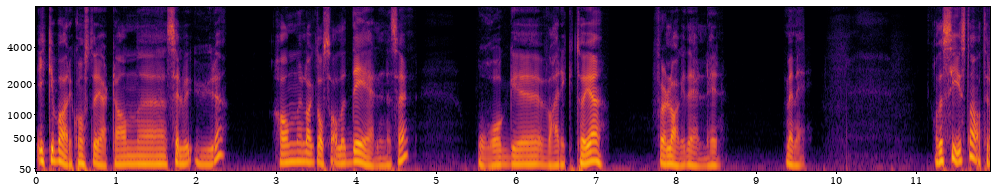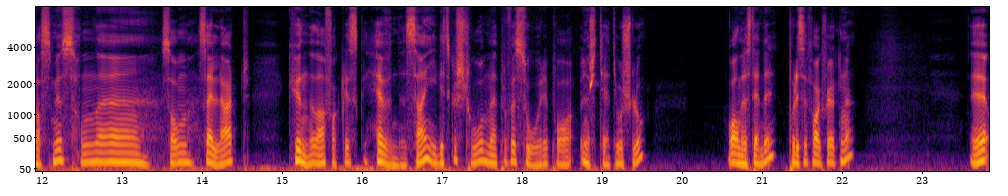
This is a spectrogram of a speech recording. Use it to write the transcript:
Ikke bare konstruerte han eh, selve uret, han lagde også alle delene selv, og eh, verktøyet for å lage deler med mer. Og det sies da at Rasmus, han som selvlært, kunne da faktisk hevne seg i diskusjon med professorer på Universitetet i Oslo og andre steder på disse fagfeltene, Eh,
